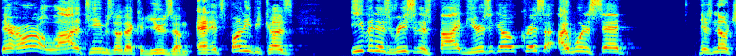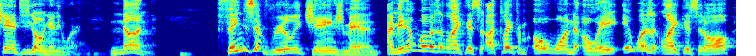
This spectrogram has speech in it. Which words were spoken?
there are a lot of teams, though, that could use them. And it's funny because even as recent as five years ago, Chris, I, I would have said there's no chance he's going anywhere. None. Things have really changed, man. I mean, it wasn't like this. I played from 01 to 08. It wasn't like this at all.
